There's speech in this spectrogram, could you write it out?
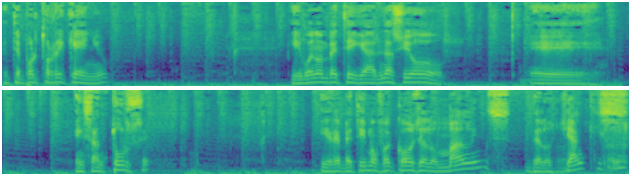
Este puertorriqueño. Y bueno, investigar, nació eh, en Santurce. Y repetimos, fue coach de los Marlins, de los Yankees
